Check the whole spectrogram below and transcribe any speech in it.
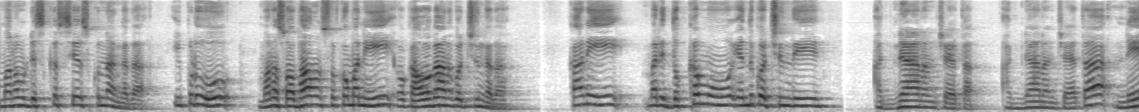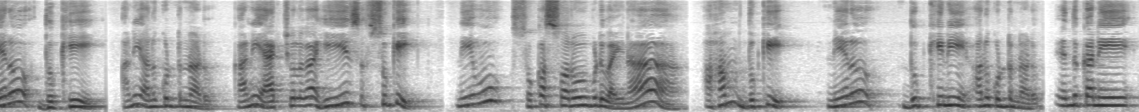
మనం డిస్కస్ చేసుకున్నాం కదా. ఇప్పుడు మన స్వభావం సుఖమని ఒక అవగాహనకు వచ్చింది కదా. కానీ మరి దుఃఖము ఎందుకు వచ్చింది అజ్ఞానం చేత. అజ్ఞానం చేత నేను దుఃఖీ అని అనుకుంటున్నాడు. కానీ యాక్చువల్గా హీఈస్ సుఖి. నీవు సుఖస్వరూపుడివైనా అహం దుఃఖి. నేను దుఃఖిని అనుకుంటున్నాడు. ఎందుకని?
